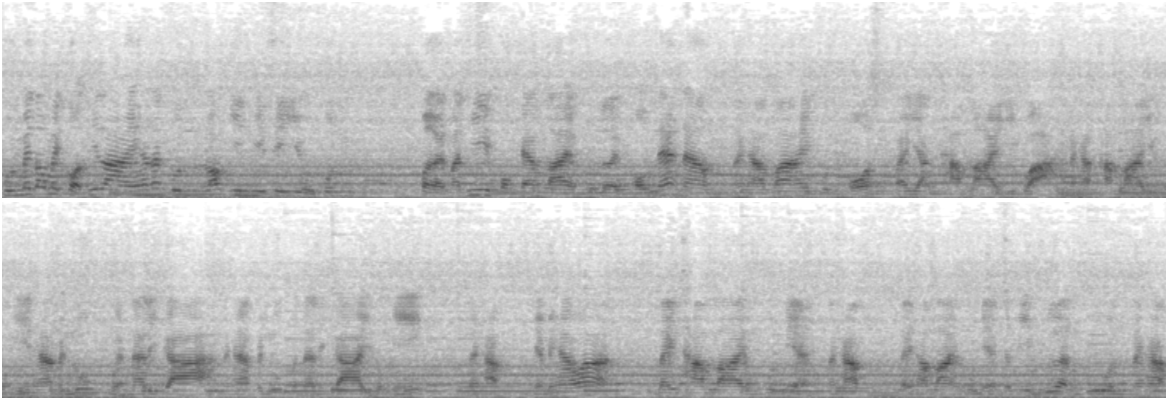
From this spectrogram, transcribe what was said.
คุณไม่ต้องไปกดที่ไลน์ถ้าคุณล็อกอิน PC อยู่คุณ เปิดมาที่โปรแกรมไลน์ของคุณเลย ผมแนะนำนะครับว่าให้คุณโพสต์ไปยังไทม์ไลน์ดีกว่านะครับไทม์ไลน์อยู่ตรงนี้นะฮะเป็นรูปเหมือนนาฬิกานะฮะเป็นรูปเหมือนนาฬิกาอยู่ตรงนี้นะครับเห็นไหมฮะว่าในไทม์ไลน์ของคุณเนี่ยนะครับในไทม์ไลน์ของคุณเนี่ยจะมีเพื่อนของคุณนะครับ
